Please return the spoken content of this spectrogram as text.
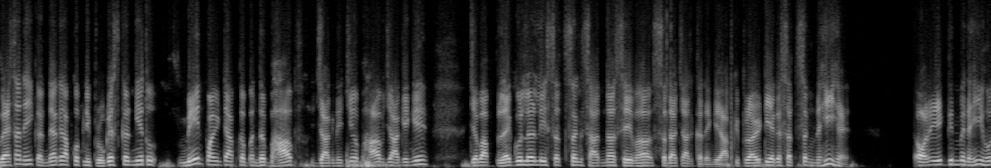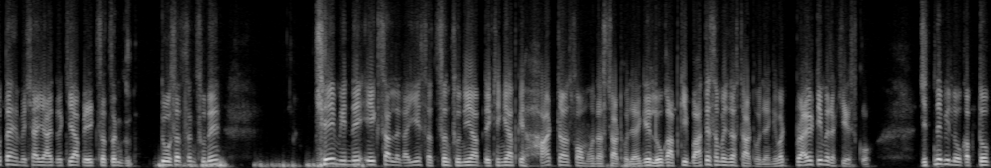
वैसा नहीं करना है, अगर आपको अपनी प्रोग्रेस करनी है तो मेन पॉइंट है आपका अंदर भाव जागने चाहिए भाव जागेंगे जब आप रेगुलरली सत्संग, साधना, सेवा, सदाचार करेंगे। आपकी प्रायोरिटी अगर सत्संग नहीं है, और एक दिन में नहीं होता है, हमेशा याद रखिए, आप एक सत्संग, दो सत्संग सुने, छह महीने, एक साल लगाइए, सत्संग सुनिए, आप देखेंगे आपके हार्ट ट्रांसफॉर्म होना स्टार्ट हो जाएँगे, लोग आपकी बातें समझना स्टार्ट हो जाएँगे बट प्रायोरिटी में रखिए इसको। जितने भी लोग, अब तो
